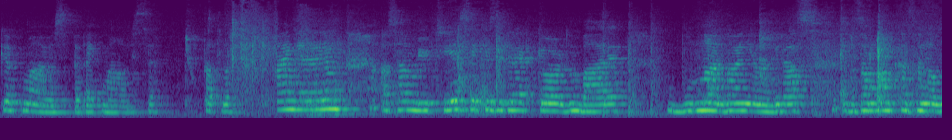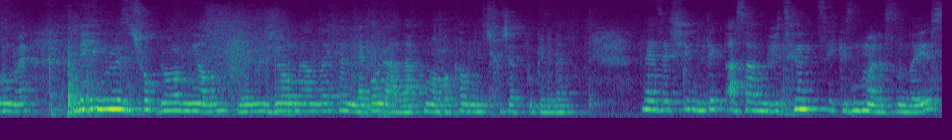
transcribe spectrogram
gök mavisi, bebek mavisi. Çok tatlı. Ben gelelim Asam Beauty'ye 8'i direkt gördüm bari bunlardan yana biraz zaman kazanalım ve beynimizi çok yormayalım. Beynimizi yormayalım derken Lego geldi aklıma bakalım ne çıkacak bugün de. Neyse şimdilik Asam Beauty'nin 8 numarasındayız.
